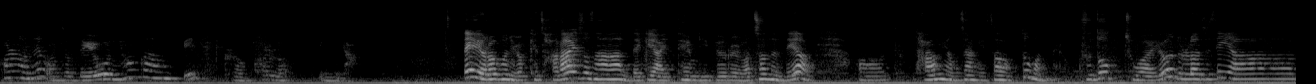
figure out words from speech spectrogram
컬러는 완전 네온 형광빛 그런 컬러입니다. 네, 여러분 이렇게 자라에서 산 4개 아이템 리뷰를 마쳤는데요. 어, 다음 영상에서 또 만나요. 구독, 좋아요 눌러주세요.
